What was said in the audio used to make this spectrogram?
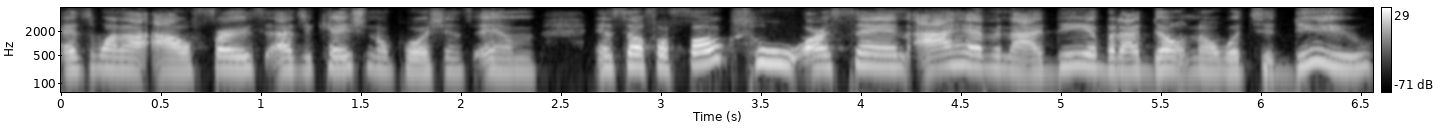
as one of our first educational portions. And, and so for folks who are saying, I have an idea, but I don't know what to do,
